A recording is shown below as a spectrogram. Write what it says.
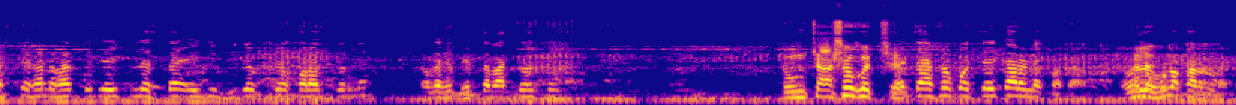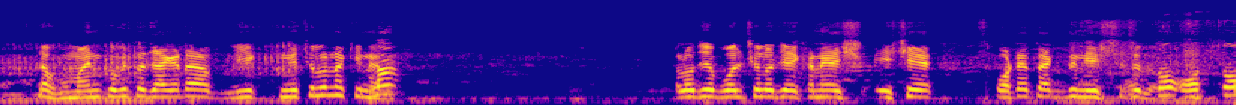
আসছে এখানে ভাবছে যে এই প্লেসটা এই যে ভিডিও ফিডিও করার জন্য। সে ঘেরতে বাধ্য হচ্ছে এবং চাষও করছে? চাষও করছে এই কারণে কথা। তাহলে- কোনো কারণ না হুমায়ুন কবি তো জায়গাটা লিয়ে কিনেছিল না কিনে না। হলো যে বলছিল যে এখানে এস- স্পটে তো একদিন এসেছিল। তো ওর তো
